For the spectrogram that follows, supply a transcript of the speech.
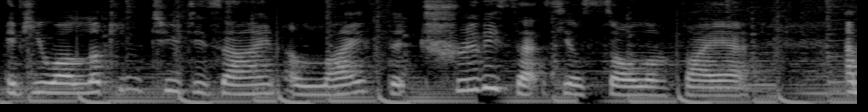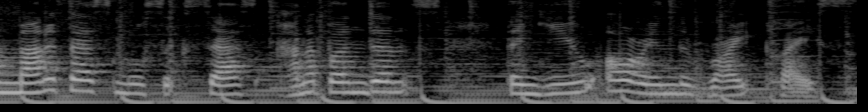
If you are looking to design a life that truly sets your soul on fire and manifest more success and abundance, then you are in the right place.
